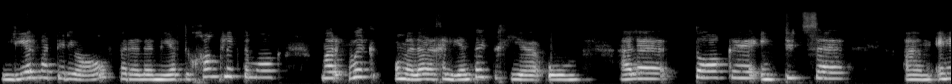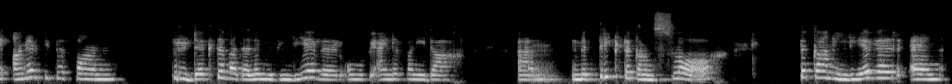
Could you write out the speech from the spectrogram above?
leermateriaal vir hulle meer toeganklik te maak maar ook om hulle 'n geleentheid te gee om hulle take en toetse um en die ander tipe van produkte wat hulle moet lewer om op die einde van die dag um matriek te kan slaag te kan lewer in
